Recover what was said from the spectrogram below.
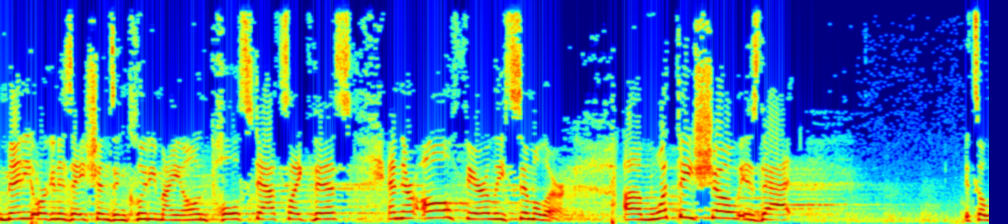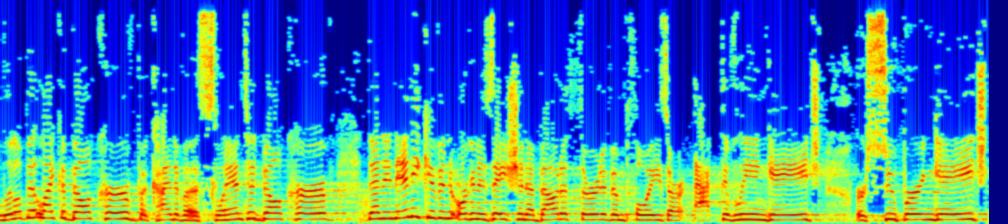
many organizations, including my own, pull stats like this, and they're all fairly similar. Um, what they show is that it's a little bit like a bell curve, but kind of a slanted bell curve. Then in any given organization, about a third of employees are actively engaged or super engaged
